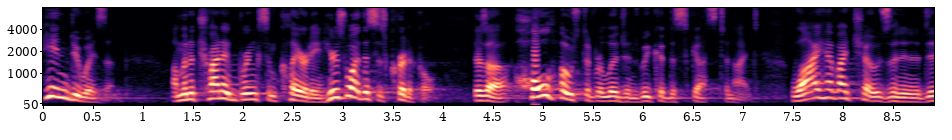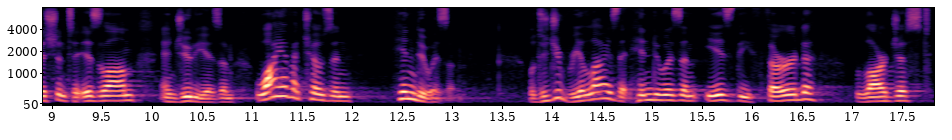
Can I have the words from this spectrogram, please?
Hinduism. I'm going to try to bring some clarity, and here's why this is critical. There's a whole host of religions we could discuss tonight. Why have I chosen, in addition to Islam and Judaism, why have I chosen Hinduism? Well, did you realize that Hinduism is the third largest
